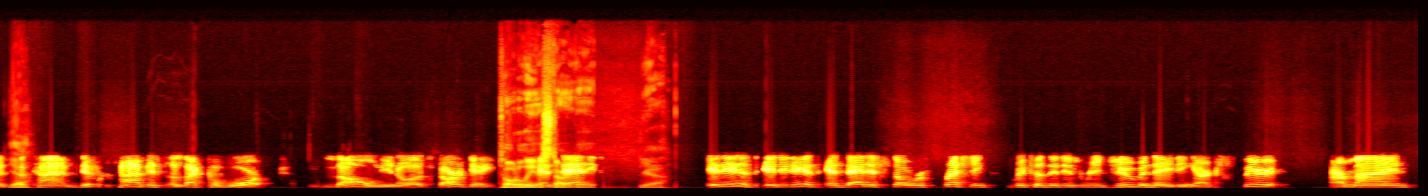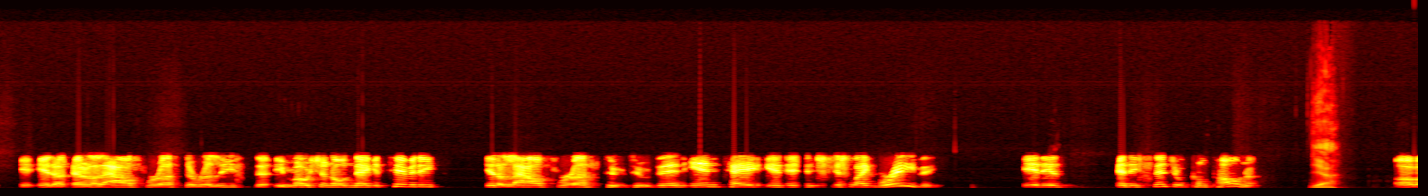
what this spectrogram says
It's Yeah. a time, different time. It's a, like a warped zone, you know, a stargate. Totally a And stargate. is- Yeah. It is, and it is, and that is so refreshing because it is rejuvenating our spirit, our mind. It, it, uh, it allows for us to release the emotional negativity. It allows for us to to then intake. It, it, it's just like breathing. It is an essential component Yeah. of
